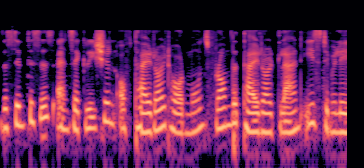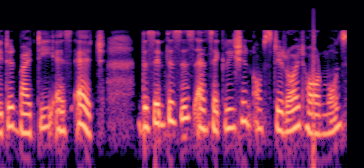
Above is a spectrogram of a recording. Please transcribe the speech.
The synthesis and secretion of thyroid hormones from the thyroid gland is stimulated by TSH. The synthesis and secretion of steroid hormones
